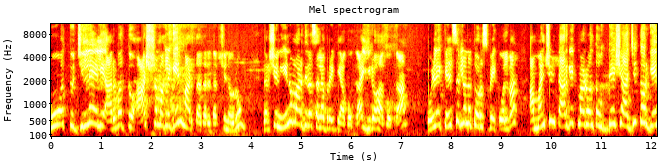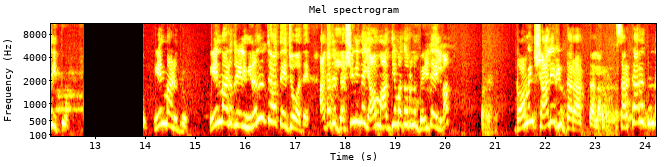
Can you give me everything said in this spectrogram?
ಮೂವತ್ತು ಜಿಲ್ಲೆಯಲ್ಲಿ ಅರವತ್ತು ಆಶ್ರಮಗಳಿಗೆ ಏನ್ ಮಾಡ್ತಾ ಇದಾರೆ ದರ್ಶನ್ ಅವರು ದರ್ಶನ್ ಏನು ಮಾಡ್ದಿರೋ ಸೆಲೆಬ್ರಿಟಿ ಆಗೋದ್ರ? ಹೀರೋ ಆಗೋದ್ರ? ಒಳ್ಳೆ ಕೆಲ್ಸಗಳನ್ನು ತೋರಿಸ್ಬೇಕು ಅಲ್ವಾ? ಆ ಮನುಷ್ಯನ್ ಟಾರ್ಗೆಟ್ ಮಾಡುವಂತ ಉದ್ದೇಶ ಅಜಿತ್ ಅವ್ರಿಗೆ ಏನಿತ್ತು? ಏನ್ ಮಾಡಿದ್ರು? ಏನ್ ಮಾಡಿದ್ರು ಹೇಳಿ ನಿರಂತರ ತೇಜೋ ಅದೇ. ಹಾಗಾದ್ರೆ ದರ್ಶನಿಂದ ಯಾವ ಮಾಧ್ಯಮದವ್ರನ್ನು ಬೆಳ್ದೇ ಇಲ್ವಾ? ಗವರ್ಮೆಂಟ್ ಶಾಲೆಗಳು ಉದ್ಧಾರ ಆಗ್ತಾ ಇಲ್ಲ. ಸರ್ಕಾರದಿಂದ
